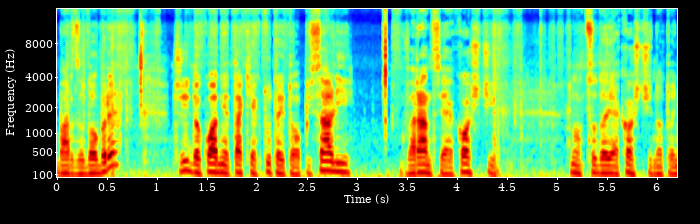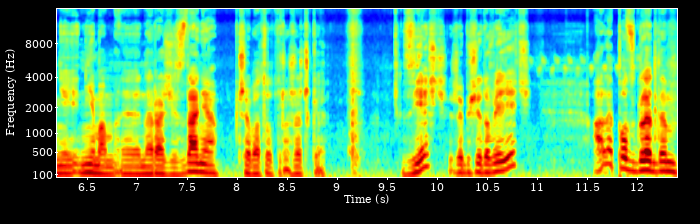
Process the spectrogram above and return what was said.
bardzo dobry, czyli dokładnie tak jak tutaj to opisali. Gwarancja jakości. No co do jakości, no to nie, nie mam e, na razie zdania. Trzeba to troszeczkę zjeść, żeby się dowiedzieć, ale pod względem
